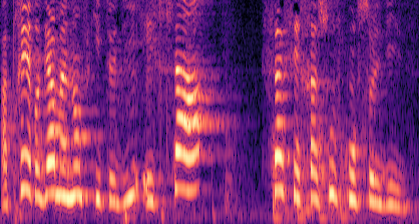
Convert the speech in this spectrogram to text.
Après, regarde maintenant ce qu'il te dit. Et ça, ça c'est Chachouf qu'on se le dise.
